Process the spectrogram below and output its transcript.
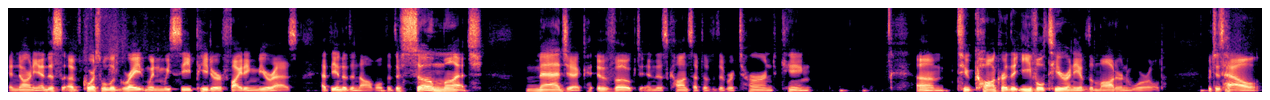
in Narnia. And this, of course, will look great when we see Peter fighting Miraz at the end of the novel. That there's so much magic evoked in this concept of the returned king um, to conquer the evil tyranny of the modern world, which is how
